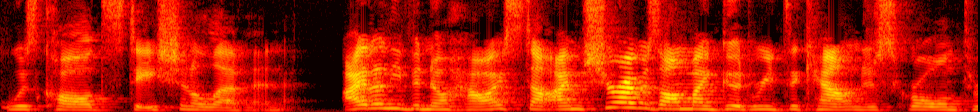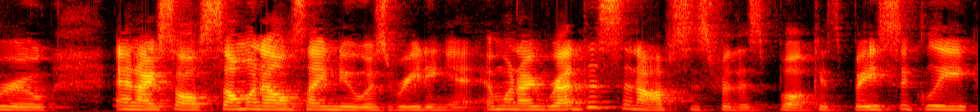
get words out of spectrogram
was called Station 11. I don't even know how I stopped. I'm sure I was on my Goodreads account and just scrolling through and I saw someone else I knew was reading it. And when I read the synopsis for this book, it's basically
